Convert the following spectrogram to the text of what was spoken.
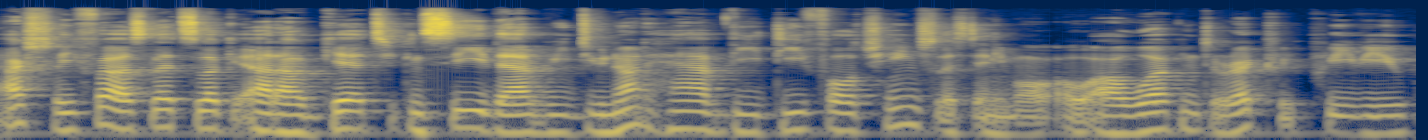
Actually, first, let's look at our Git. You can see that we do not have the default change list anymore or our working directory preview.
